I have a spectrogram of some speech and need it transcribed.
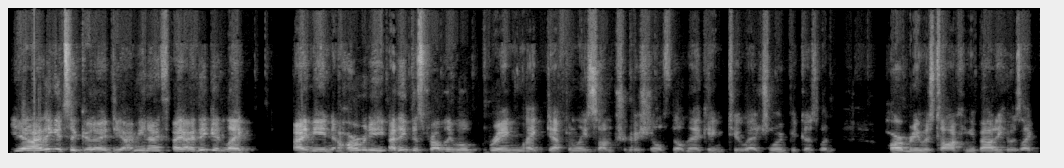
Yeah, I think it's a good idea. I mean, I I think it like I mean Harmony. I think this probably will bring like definitely some traditional filmmaking to Edgelord because when Harmony was talking about it, he was like,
